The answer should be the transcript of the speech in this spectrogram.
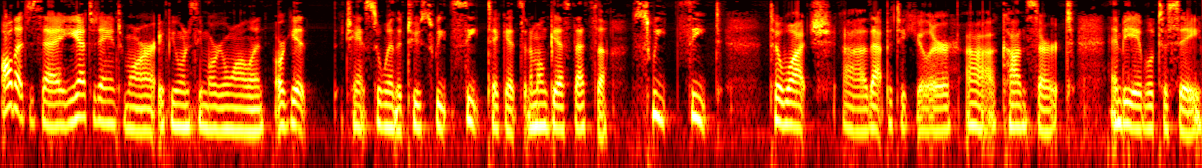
all that to say, you got today and tomorrow if you want to see Morgan Wallen or get a chance to win the two sweet seat tickets, and I'm gonna guess that's a sweet seat to watch uh, that particular uh, concert and be able to see.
